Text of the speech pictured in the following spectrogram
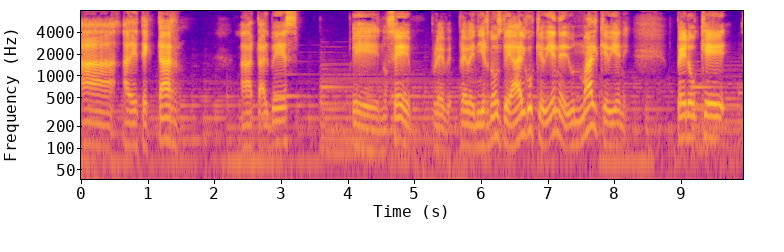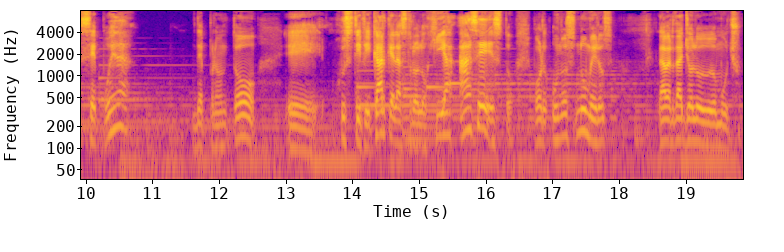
a, detectar, a tal vez, eh, no sé, prevenirnos de algo que viene, de un mal que viene, pero que se pueda de pronto eh, justificar que la astrología hace esto por unos números, la verdad yo lo dudo mucho.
